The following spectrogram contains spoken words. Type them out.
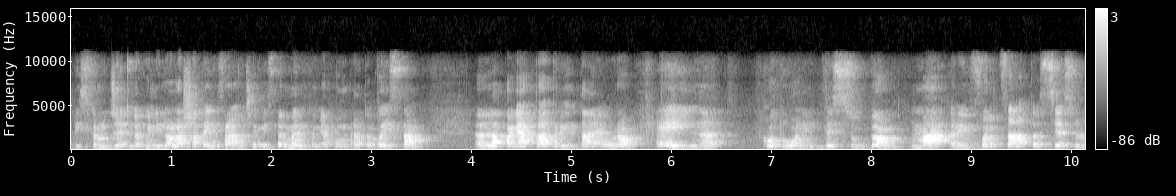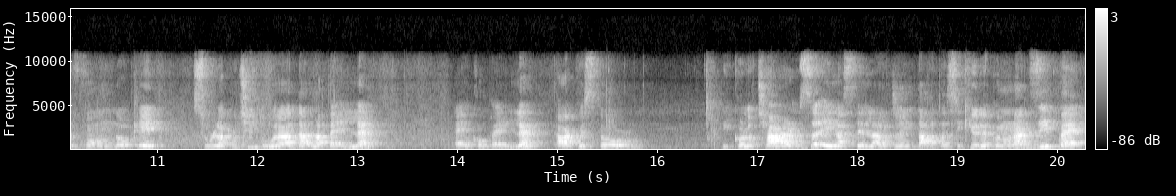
distruggendo, quindi l'ho lasciata in Francia e Mister Marito mi ha comprato questa, eh, l'ha pagata a 30 euro, è in cotone in tessuto ma rinforzata sia sul fondo che sulla cucitura dalla pelle è ecopelle, ha questo piccolo charms e la stella argentata, si chiude con una zip, è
